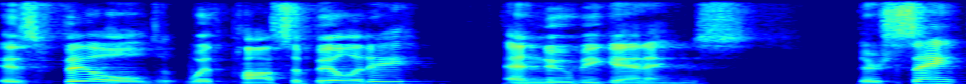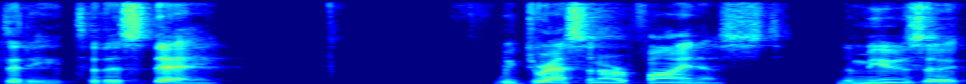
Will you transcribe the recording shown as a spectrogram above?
is filled with possibility and new beginnings. There's sanctity to this day. We dress in our finest, the music,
